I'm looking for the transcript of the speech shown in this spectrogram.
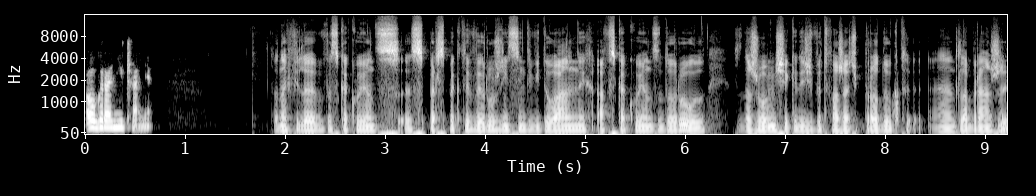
ograniczenie. To na chwilę wyskakując z perspektywy różnic indywidualnych, a wskakując do ról, zdarzyło mi się kiedyś wytwarzać produkt e, dla branży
